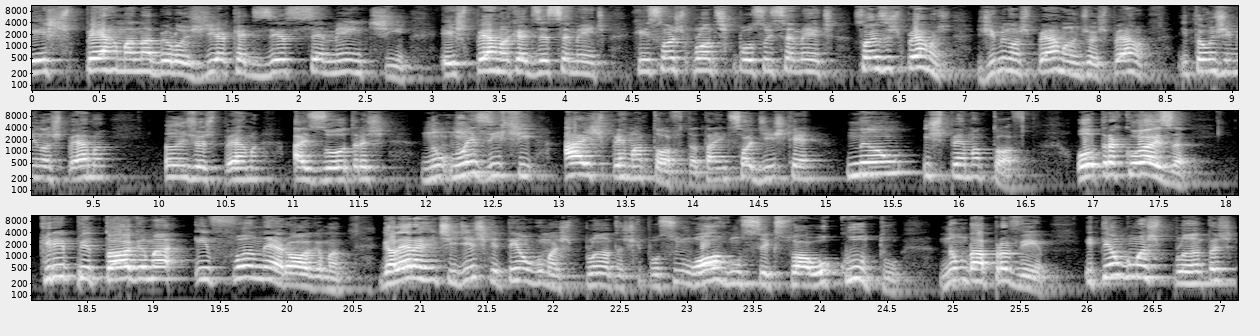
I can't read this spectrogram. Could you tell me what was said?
Esperma na biologia quer dizer semente. Esperma quer dizer semente. Quem são as plantas que possuem semente? São as espermas. Gimnosperma, angiosperma. Então, gimnosperma, angiosperma, as outras. Não, não existe a espermatófita, tá? A gente só diz que é não espermatófita. Outra coisa, criptógama e fanerógama. Galera, a gente diz que tem algumas plantas que possuem um órgão sexual oculto, não dá para ver. E tem algumas plantas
